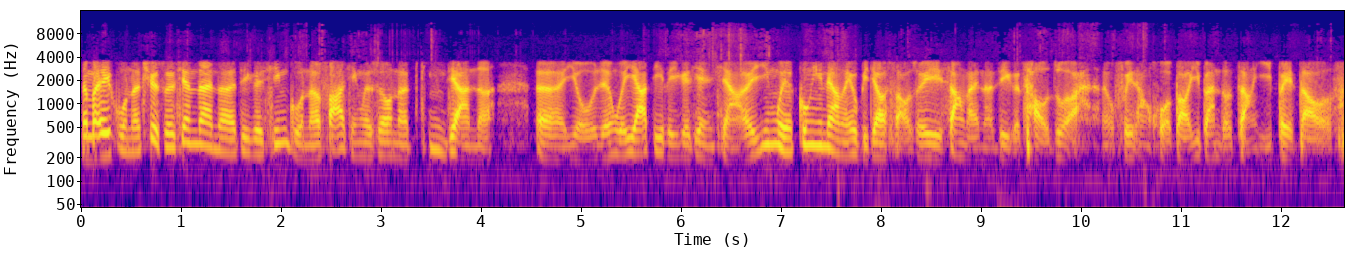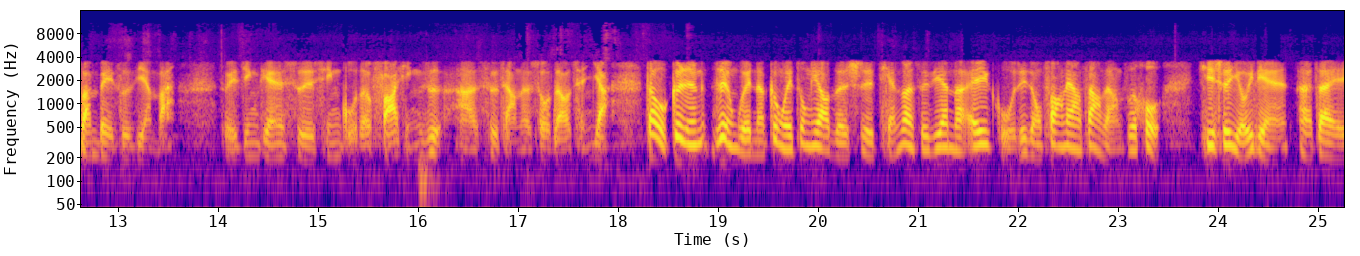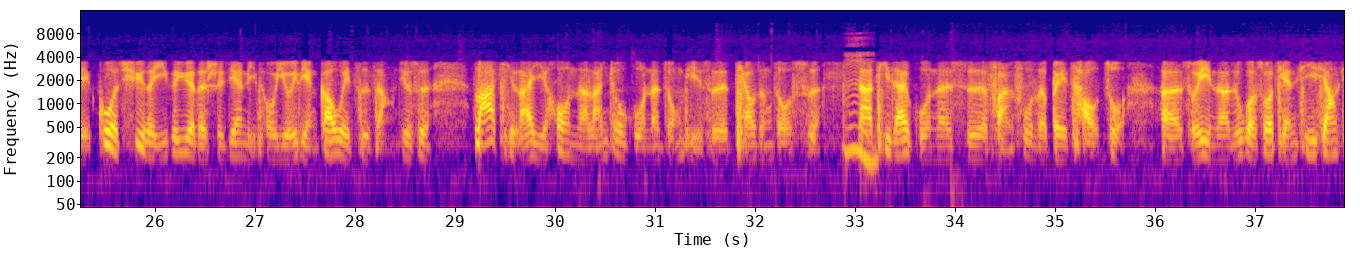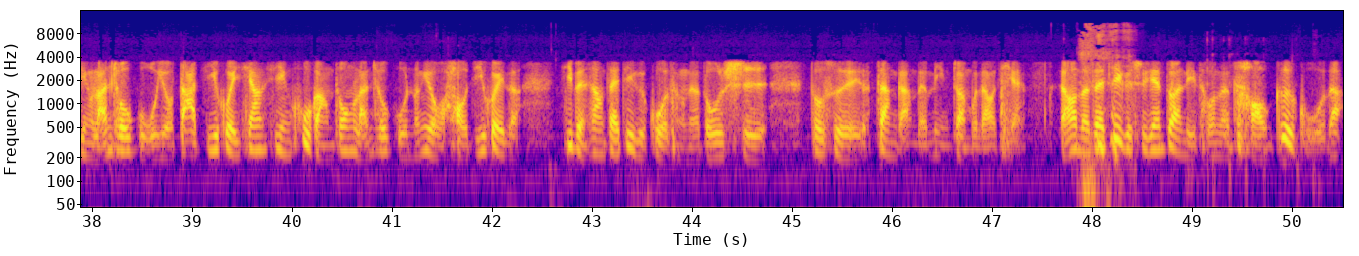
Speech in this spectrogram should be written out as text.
那么 A 股呢，确实现在呢，这个新股呢发行的时候呢，定价呢，呃，有人为压低的一个现象，而因为供应量呢又比较少，所以上来呢这个炒作啊非常火爆，一般都涨一倍到三倍之间吧。所以今天是新股的发行日啊，市场呢受到承压。但我个人认为呢，更为重要的是前段时间呢，A 股这种放量上涨之后，其实有一点呃，在过去的一个月的时间里头，有一点高位滞涨，就是拉起来以后呢，蓝筹股呢总体是调整走势，那题材股呢是反复的被炒作。呃，所以呢，如果说前期相信蓝筹股有大机会，相信沪港通蓝筹股能有好机会的。基本上在这个过程呢，都是都是站岗的命，赚不到钱。然后呢，在这个 时间段里头呢，炒个股的，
